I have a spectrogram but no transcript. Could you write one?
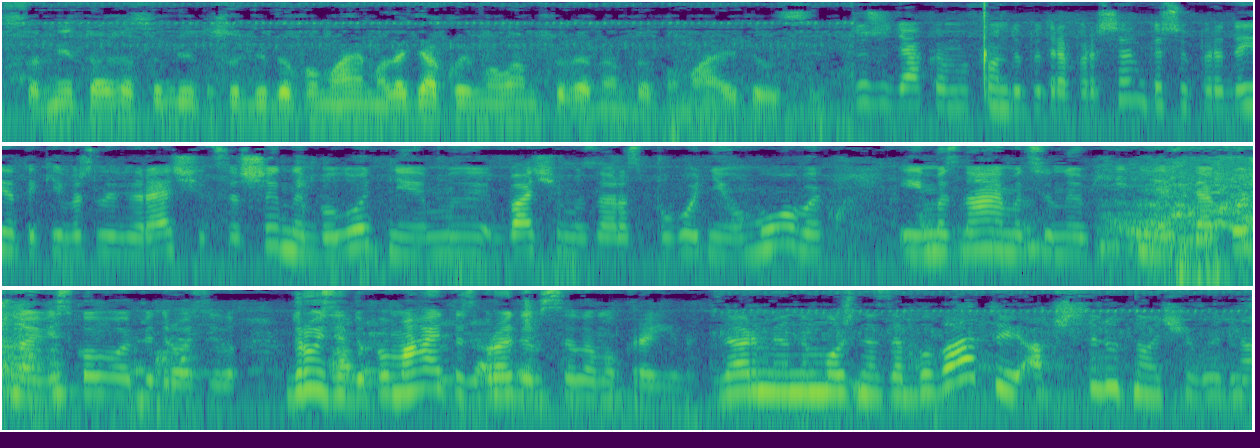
самі теж собі, собі допомагаємо, але дякуємо вам, що ви нам допомагаєте усі. Дуже дякуємо фонду Петра Порошенка, що передає такі важливі речі. Це шини болотні. Ми бачимо зараз погодні умови, і ми знаємо цю необхідність для кожного військового підрозділу. Друзі, допомагайте Збройним силам України. За армію не можна забувати. Абсолютно очевидно.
